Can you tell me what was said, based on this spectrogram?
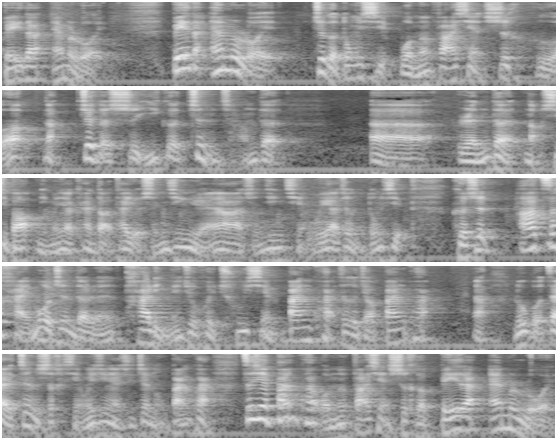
beta amyloid，beta amyloid 这个东西我们发现是和那这个是一个正常的呃人的脑细胞，你们要看到它有神经元啊、神经纤维啊这种东西。可是阿兹海默症的人，它里面就会出现斑块，这个叫斑块啊。如果在正式显微镜下是这种斑块，这些斑块我们发现是和 beta amyloid。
